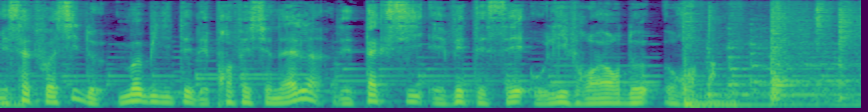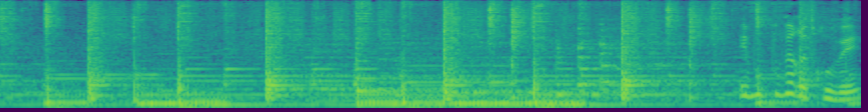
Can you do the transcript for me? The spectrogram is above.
mais cette fois-ci de mobilité des professionnels, des taxis et VTC aux livreurs de repas. Et vous pouvez retrouver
